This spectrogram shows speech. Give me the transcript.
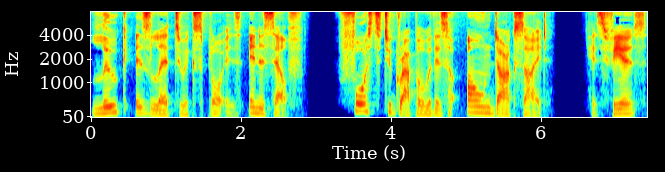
Luke is led to explore his inner self, forced to grapple with his own dark side, his fears,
